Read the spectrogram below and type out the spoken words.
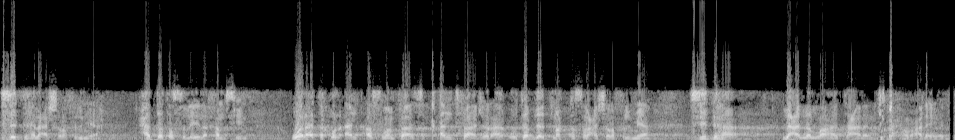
زدها العشرة في المئة حتى تصل إلى خمسين. ولا تقول أنت أصلا فاسق أنت فاجر وتبدأ تنقص العشرة في المئة. زدها لعل الله تعالى نصلحه على يدك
